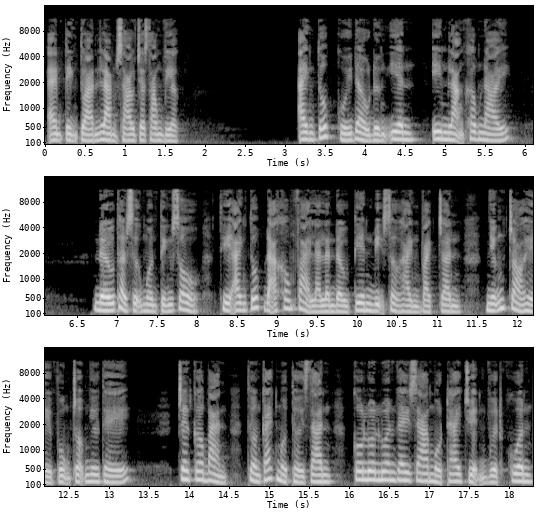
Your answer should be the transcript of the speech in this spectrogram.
em tính toán làm sao cho xong việc. Anh Túc cúi đầu đứng yên, im lặng không nói. Nếu thật sự muốn tính sổ, thì anh Túc đã không phải là lần đầu tiên bị sở hành vạch trần những trò hề vụng trộm như thế. Trên cơ bản, thường cách một thời gian, cô luôn luôn gây ra một hai chuyện vượt khuôn,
